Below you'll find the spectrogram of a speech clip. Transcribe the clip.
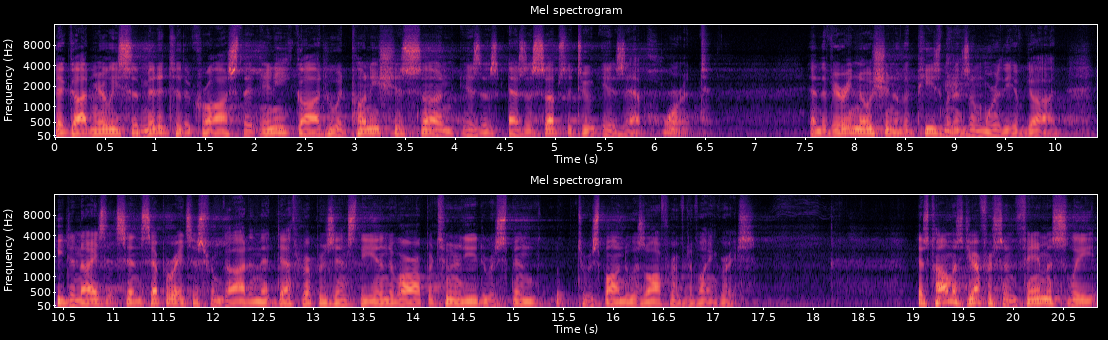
That God merely submitted to the cross, that any God who would punish his son is as, as a substitute is abhorrent. And the very notion of appeasement is unworthy of God. He denies that sin separates us from God and that death represents the end of our opportunity to respond, to respond to his offer of divine grace. As Thomas Jefferson famously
